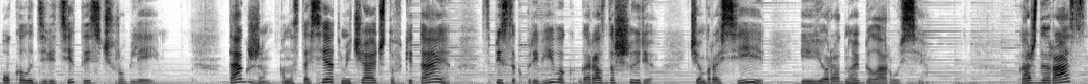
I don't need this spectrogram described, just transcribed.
около 9 тысяч рублей. Также Анастасия отмечает, что в Китае список прививок гораздо шире, чем в России и ее родной Беларуси. Каждый раз,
